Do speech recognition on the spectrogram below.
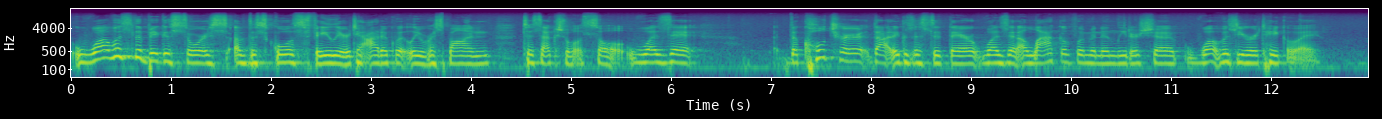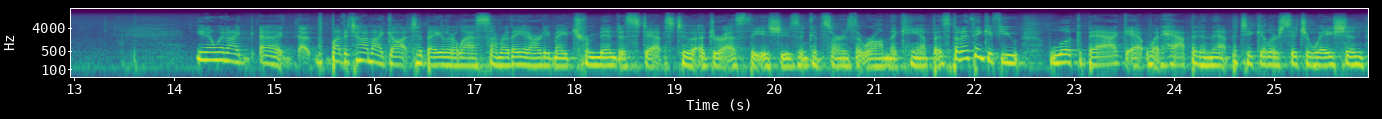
what was the biggest source of the school's failure to adequately respond to sexual assault? Was it the culture that existed there? Was it a lack of women in leadership? What was your takeaway? You know, when I, uh, by the time I got to Baylor last summer, they had already made tremendous steps to address the issues and concerns that were on the campus. But I think if you look back at what happened in that particular situation,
